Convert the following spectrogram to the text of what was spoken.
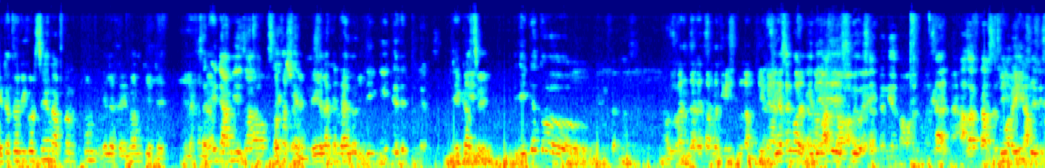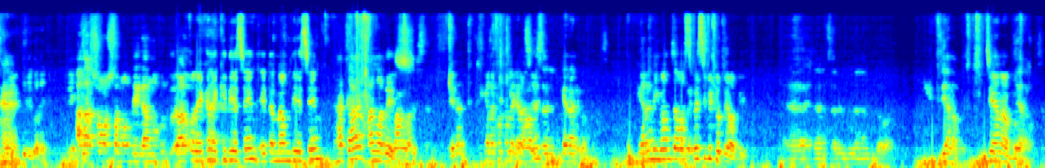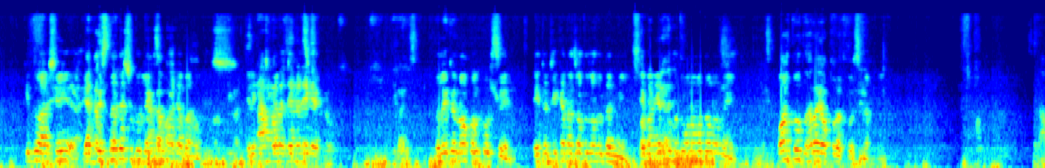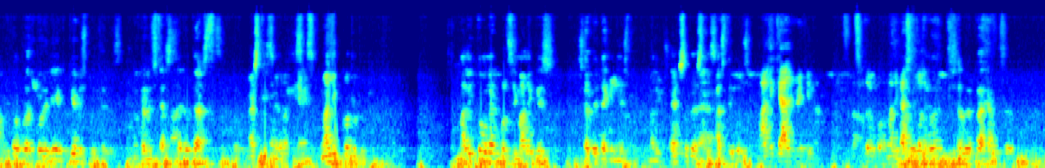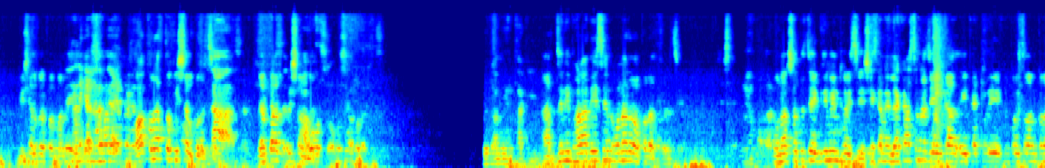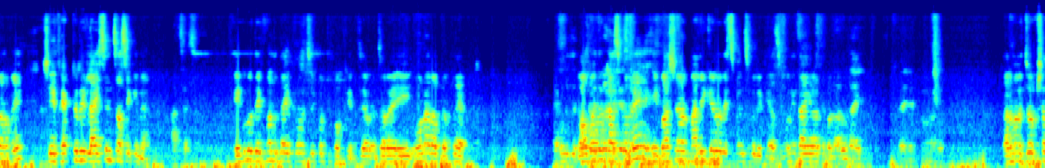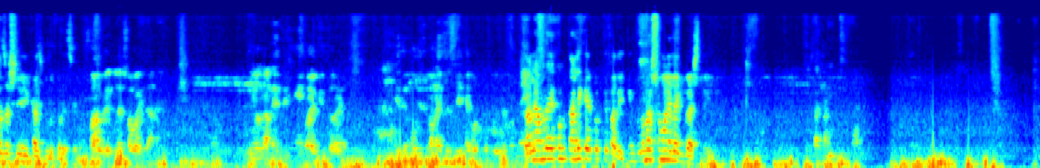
এটা তৈরি করছেন আপনার কোন এলাকায়? নাম কি এটা? এলাকার নাম? এটা আমি জানা কথা শুনেন, এই এলাকার নাম কি? ঠিক আছে। এটা তো দোকানদারে তো আমরা জিজ্ঞেস করলাম যে এটা জিজ্ঞাসা করেন এদের এই issue আছে। হ্যাঁ। করে। তারপর এখানে কি দিয়েছেন? এটার নাম দিয়েছেন ঢাকা বাংলাদেশ। এটা ঠিকানা কোথায় লেখা আছে? কেরানীগঞ্জ। কেরানীগঞ্জ আবার স্পেসিফিক হতে হবে। জিয়ানগর। কিন্তু আর সেই অ্যাড্রেস না দিয়ে শুধু লেখছেন ঢাকা বাংলাদেশ। তাহলে এটা নকল করছেন। এটা ঠিকানা যত যত দেননি। এবং এর কোনো অনুমোদনও নেই। কত ধারায় অপরাধ করেছেন আপনি। আমি তো অপরাধ করিনি, বলতে মালিক কত দূর মালিক তো ওনাকে বলছি মালিকের সাথে ডেকে নিয়ে আসবে। মালিক একসাথে হ্যাঁ, আসতে বলছি। আসবে কিনা বলে বিশাল ব্যাপার মানে অপরাধ তো বিশাল করেছে। ব্যাপার বিশাল। অবশ্যই অবশ্যই অপরাধ আছে। যেহেতু আমি থাকি আর যিনি ভাড়া দিয়েছেন ওনারও অপরাধ রয়েছে। ওনার সাথে যে এগ্রিমেন্ট হয়েছে সেখানে লেখা আছে না যে এই কাজ এই ফ্যাক্টরি পরিচালনা করা হবে সেই ফ্যাক্টরির লাইসেন্স আছে কিনা? আচ্ছা আচ্ছা। এগুলো দেখভালের দায়িত্ব হচ্ছে কর্তৃপক্ষের যারা- এই ওনার অফ দ্য ফ্ল্যাট অবৈধ কাজ করলে এই বাসার মালিকেরও রেসপন্সিবিলিটি আছে উনি দায়ী পারবেন। তার মানে যোগ সাজসে এই কাজগুলো করেছে। সবাই জানে। তুমিও জানে যে কি হয় ভিতরে। তাহলে আমরা এখন তালিকা করতে পারি? কিন্তু ওনার সময় লাগবে আসতে।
